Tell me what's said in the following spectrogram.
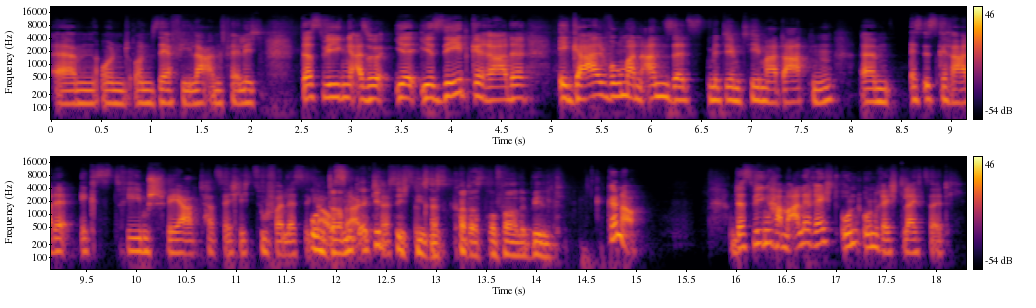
ähm, und, und sehr fehleranfällig. Deswegen, also ihr, ihr seht gerade, egal wo man ansetzt mit dem Thema Daten, ähm, es ist gerade extrem schwer, tatsächlich zuverlässige Und damit Aussagen ergibt treffen sich zu können. dieses katastrophale Bild. Genau. Und deswegen haben alle Recht und Unrecht gleichzeitig.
